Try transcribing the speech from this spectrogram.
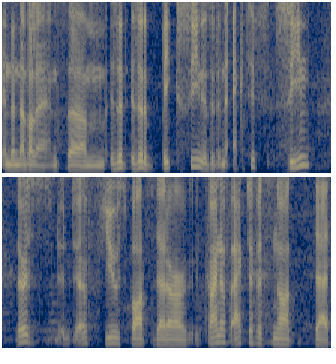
in the Netherlands, um, is it is it a big scene? Is it an active scene? There's a few spots that are kind of active. It's not that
